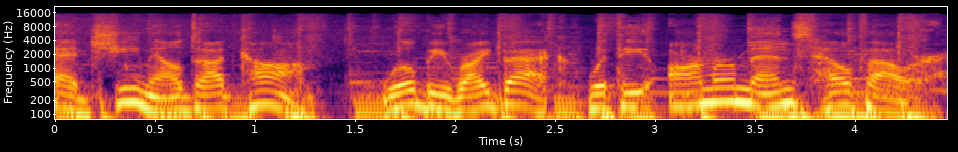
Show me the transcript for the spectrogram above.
at gmail.com. We'll be right back with the Armor Men's Health Hour.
